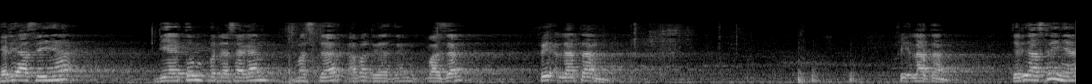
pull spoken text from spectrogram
Jadi aslinya dia itu berdasarkan masdar apa dengan wazan fi'latan. Fi'latan. Jadi aslinya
